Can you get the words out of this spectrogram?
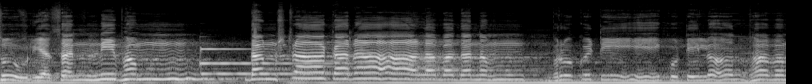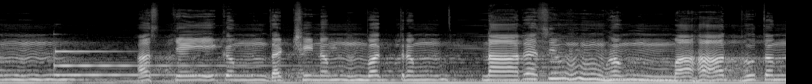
सूर्यसन्निभम् दंष्ट्राकराळवदनं भ्रुकुटीकुटिलोद्भवम् अस्त्यैकं दक्षिणं वक्त्रं नारसिंहं महाद्भुतम्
